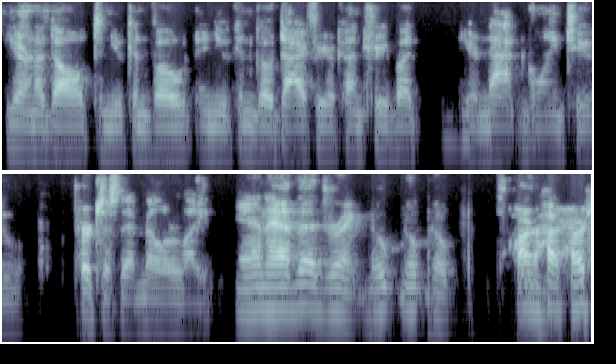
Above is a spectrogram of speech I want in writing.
you're an adult and you can vote and you can go die for your country, but you're not going to purchase that Miller Lite and have that drink. Nope, nope, nope. Hard, hard, hard,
